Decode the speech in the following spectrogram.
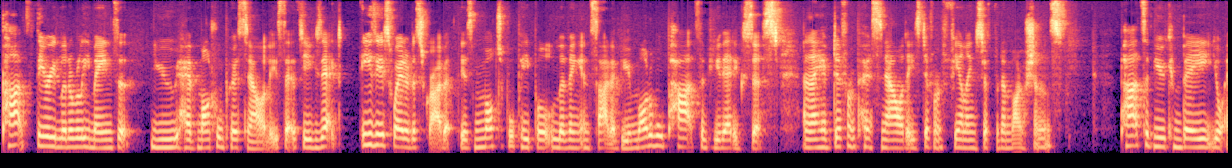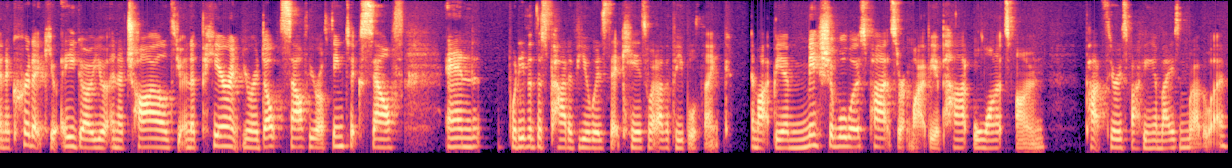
Parts theory literally means that you have multiple personalities. That's the exact easiest way to describe it. There's multiple people living inside of you, multiple parts of you that exist, and they have different personalities, different feelings, different emotions. Parts of you can be your inner critic, your ego, your inner child, your inner parent, your adult self, your authentic self, and whatever this part of you is that cares what other people think. It might be a mesh of all those parts, or it might be a part all on its own. Part theory is fucking amazing, by the way.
